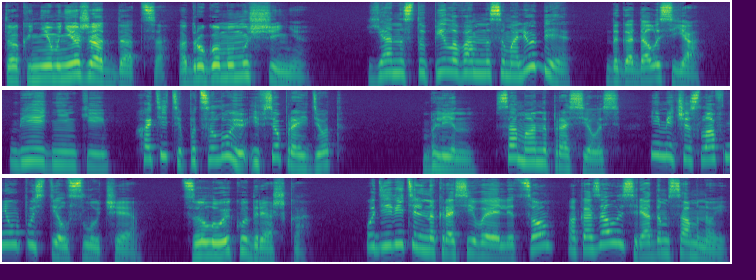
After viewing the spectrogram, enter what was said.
Так не мне же отдаться, а другому мужчине. Я наступила вам на самолюбие? Догадалась я. Бедненький. Хотите, поцелую, и все пройдет. Блин, сама напросилась. И Мечислав не упустил случая. «Целуй, кудряшка». Удивительно красивое лицо оказалось рядом со мной.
